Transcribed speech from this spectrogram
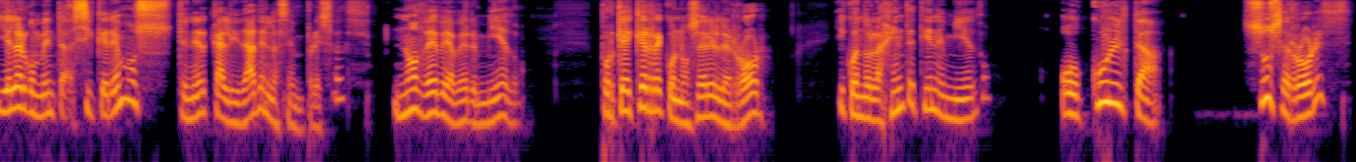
Y él argumenta, si queremos tener calidad en las empresas, no debe haber miedo, porque hay que reconocer el error, y cuando la gente tiene miedo, oculta sus errores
